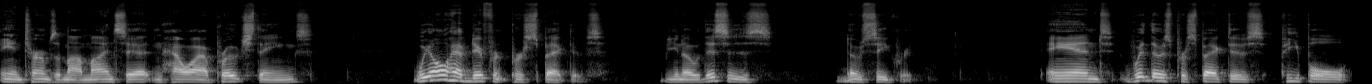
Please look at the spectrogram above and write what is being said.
in terms of my mindset and how I approach things. We all have different perspectives. You know, this is no secret. And with those perspectives, people,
